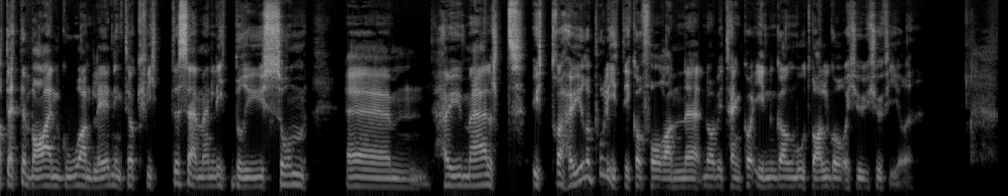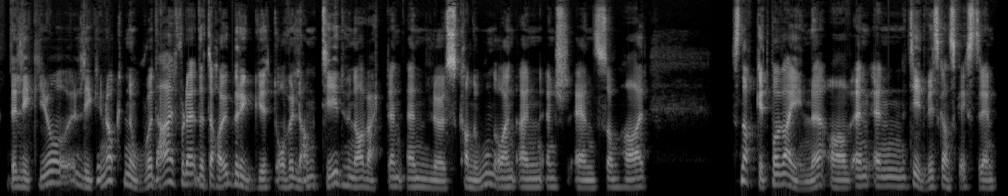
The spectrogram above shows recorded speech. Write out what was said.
at dette var en god anledning til å kvitte seg med en litt brysom, eh, høymælt ytre høyre-politiker foran eh, når vi tenker inngang mot valgåret 2024? Det ligger jo ligger nok noe der, for det, dette har jo brygget over lang tid. Hun har vært en, en løs kanon og en, en, en som har snakket på vegne av en, en tidvis ganske ekstremt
